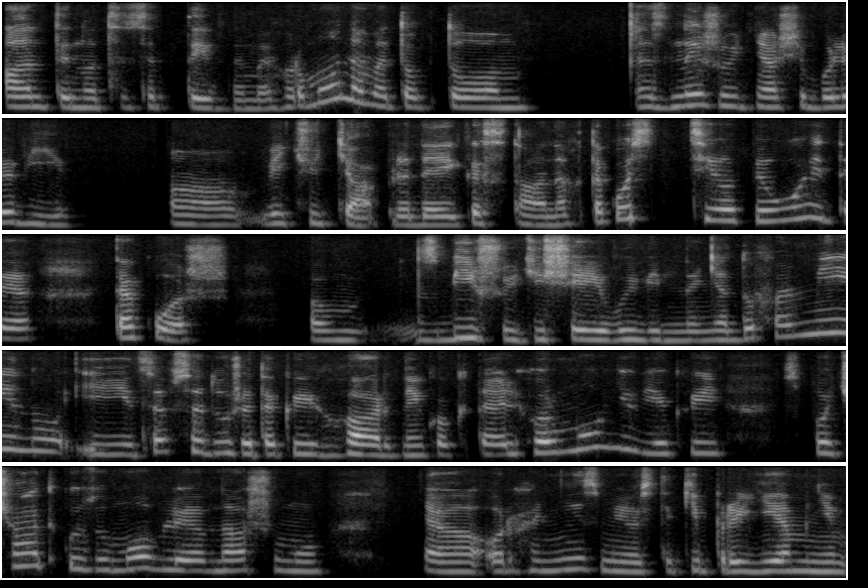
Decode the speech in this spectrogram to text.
антиноцисептивними гормонами, тобто знижують наші больові відчуття при деяких станах. Так ось ці опіоїди також ем, збільшують іще і вивільнення дофаміну, і це все дуже такий гарний коктейль гормонів, який спочатку зумовлює в нашому е, організмі ось такі приємні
